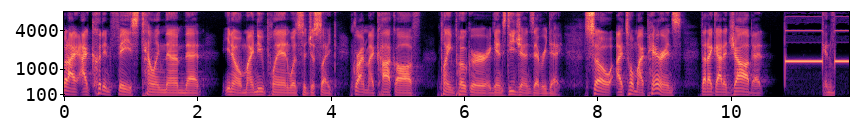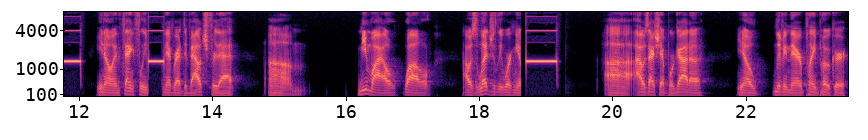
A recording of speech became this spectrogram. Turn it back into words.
but I, I couldn't face telling them that you know my new plan was to just like grind my cock off playing poker against degens every day so i told my parents that i got a job at and you know and thankfully never had to vouch for that um, meanwhile while i was allegedly working at uh, i was actually at borgata you know living there playing poker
